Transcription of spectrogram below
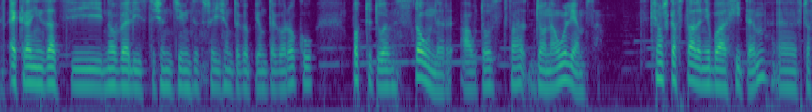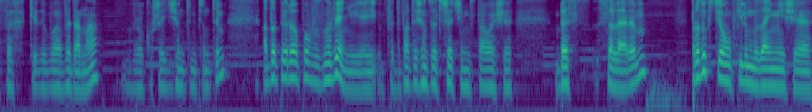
w ekranizacji noweli z 1965 roku pod tytułem Stoner autorstwa Johna Williamsa. Książka wcale nie była hitem e, w czasach, kiedy była wydana w roku 65, a dopiero po wznowieniu jej w 2003 stała się bestsellerem. Produkcją filmu zajmie się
